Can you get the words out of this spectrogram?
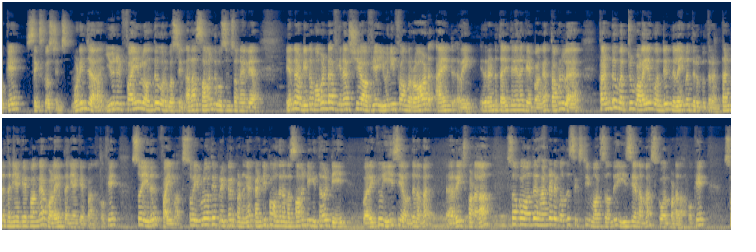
ஓகே சிக்ஸ் கொஸ்டின்ஸ் முடிஞ்சா யூனிட் ஃபைவ்ல வந்து ஒரு கொஸ்டின் அதான் செவன்த் கொஸ்டின் சொன்னேன் இல்லையா? என்ன அப்படின்னா moment of inertia of a uniform rod and ring இது ரெண்டு தனித்தனியே தான் கேட்பாங்க. தமிழ்ல தண்டு மற்றும் வளையம் ஒன்றின் நிலைம திருப்புத்திறன். தண்டு தனியா கேட்பாங்க வளையம் தனியா கேட்பாங்க. ஓகே சோ இது ஃபைவ் மார்க்ஸ் சோ இவ்வளவுத்தையும் ப்ரிப்பேர் பண்ணுங்க. கண்டிப்பா வந்து நம்ம செவன்டிக்கு தேர்ட்டி வரைக்கும் ஈஸியா வந்து நம்ம ரீச் பண்ணலாம். சோ அப்போ வந்து ஹண்ட்ரடுக்கு வந்து சிக்ஸ்டி மார்க்ஸ் வந்து ஈஸியா நம்ம ஸ்கோர் பண்ணலாம். ஓகே சோ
